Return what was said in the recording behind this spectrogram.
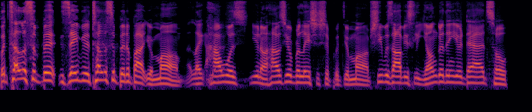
but tell us a bit, Xavier. Tell us a bit about your mom. Like, how was you know how's your relationship with your mom? She was obviously younger than your dad, so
